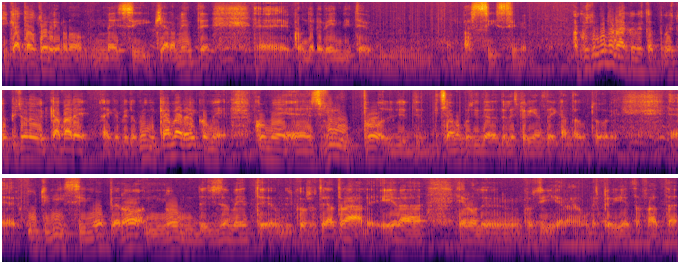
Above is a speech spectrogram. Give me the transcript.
i cantautori erano messi chiaramente eh, con delle vendite mh, bassissime. A questo punto nacque questo, questo episodio del cabaret, hai capito? Quindi cabaret come, come eh, sviluppo, di- di- diciamo così, dell'esperienza dei cantautori. Eh, utilissimo, però non decisamente un discorso teatrale, era, era così, era un'esperienza fatta,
